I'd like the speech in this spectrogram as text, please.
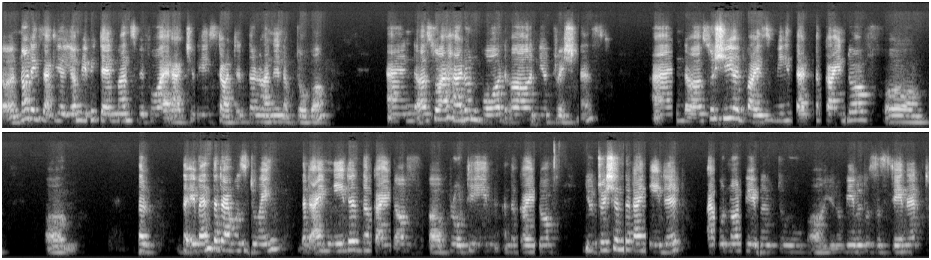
uh, not exactly a year, maybe 10 months before I actually started the run in October. And uh, so I had on board a nutritionist. And so she advised me that the kind of um, um, the, the event that I was doing, that I needed the kind of protein and the kind of nutrition that I needed, I would not be able to, uh, you know, be able to sustain it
